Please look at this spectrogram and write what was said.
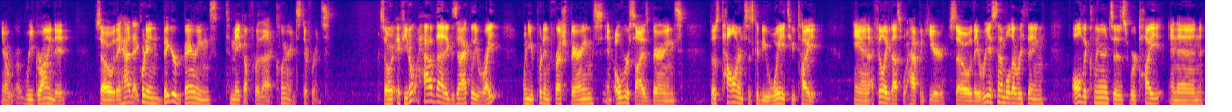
you know regrinded. So they had to put in bigger bearings to make up for that clearance difference. So if you don't have that exactly right when you put in fresh bearings and oversized bearings those tolerances could be way too tight. And I feel like that's what happened here. So they reassembled everything. All the clearances were tight and then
